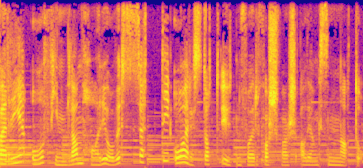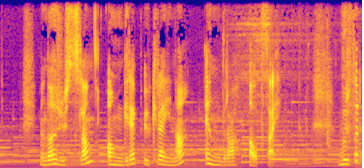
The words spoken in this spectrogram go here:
Sverige og Finland har i over 70 år stått utenfor forsvarsalliansen Nato. Men da Russland angrep Ukraina, endra alt seg. Hvorfor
